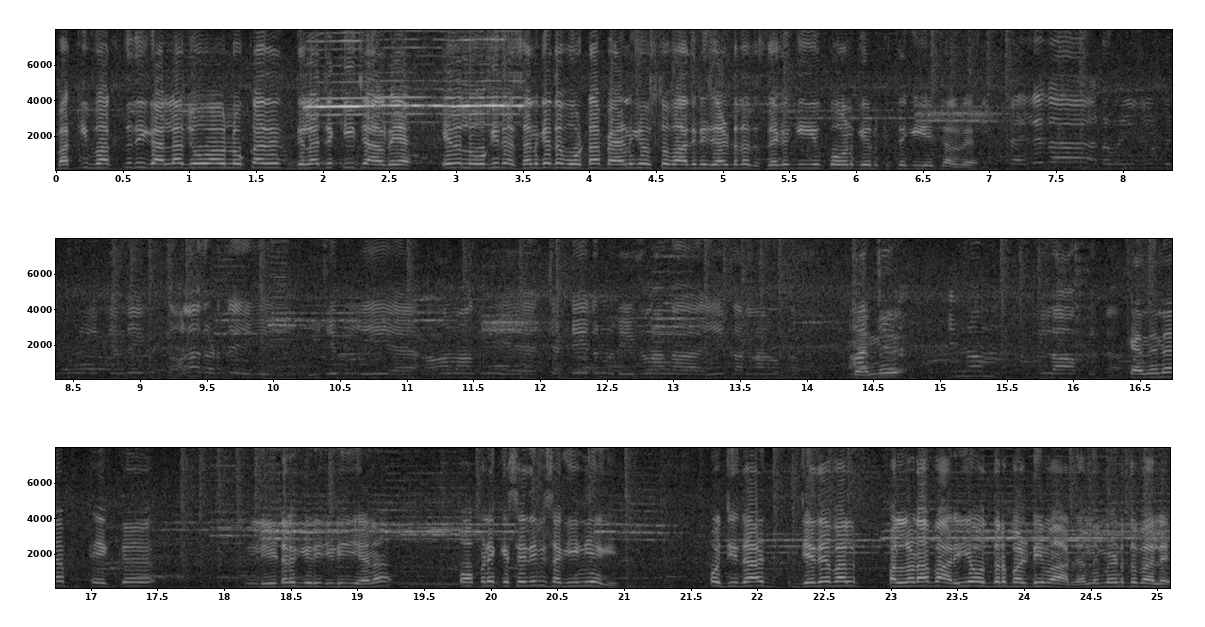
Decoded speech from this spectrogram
ਬਾਕੀ ਵਕਤ ਦੀ ਗੱਲ ਹੈ ਜੋ ਆ ਲੋਕਾਂ ਦੇ ਦਿਲਾਂ 'ਚ ਕੀ ਚੱਲ ਰਿਹਾ ਇਹ ਤਾਂ ਲੋਕ ਹੀ ਦੱਸਣਗੇ ਤੇ ਵੋਟਾਂ ਪੈਣਗੇ ਉਸ ਤੋਂ ਬਾਅਦ ਰਿਜ਼ਲਟ ਦੱਸੇਗਾ ਕਿ ਕੌਣ ਕਿੱਥੇ ਕੀ ਚੱਲ ਰਿਹਾ। ਪਹਿਲੇ ਤਾਂ ਰਮਨੀਤ ਸਿੰਘ ਬਿੱਟੂ ਕਹਿੰਦੇ ਗਾਲਾਂ ਕੱਢਦੇ ਸੀਗੇ। ਚੱਡੇ ਤੈਨੂੰ ਦੇਖ ਲਾਂਗਾ ਇਹ ਕਰ ਲਾਂਗਾ ਕਹਿੰਦੇ- ਇੰਨਾ ਖਿਲਾਫ ਕੀਤਾ। ਕਹਿੰਦੇ ਨੇ ਇੱਕ ਲੀਡਰਗਿਰੀ ਜਿਹੜੀ ਹੈ ਨਾ ਉਹ ਆਪਣੇ ਕਿਸੇ ਦੀ ਵੀ ਸਗੀ ਨਹੀਂ ਹੈਗੀ। ਉਹ ਜਿਹਦਾ ਜਿਹਦੇ ਵੱਲ ਪੱਲੜਾ ਭਾਰੀ ਹੈ ਉਧਰ ਬਲਟੀ ਮਾਰ ਜਾਂਦੇ ਮਿੰਟ ਤੋਂ ਪਹਿਲੇ।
